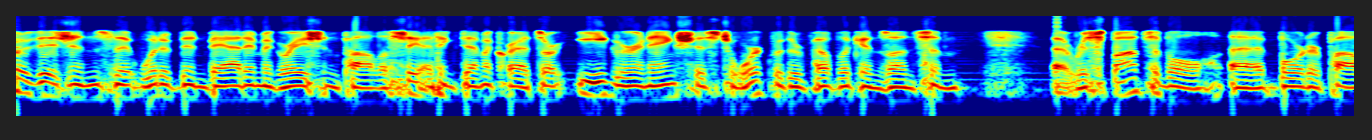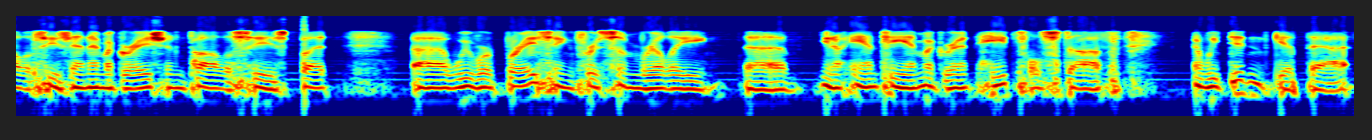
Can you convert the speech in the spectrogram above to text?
provisions that would have been bad immigration policy. I think Democrats are eager and anxious to work with Republicans on some uh, responsible uh, border policies and immigration policies, but uh, we were bracing for some really, uh, you know, anti-immigrant, hateful stuff and we didn't get that.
